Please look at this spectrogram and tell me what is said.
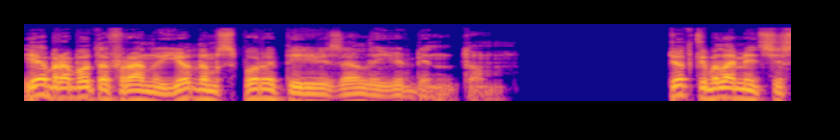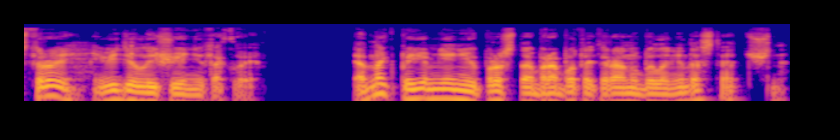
и, обработав рану йодом, споро перевязала ее бинтом. Тетка была медсестрой и видела еще и не такое. Однако, по ее мнению, просто обработать рану было недостаточно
